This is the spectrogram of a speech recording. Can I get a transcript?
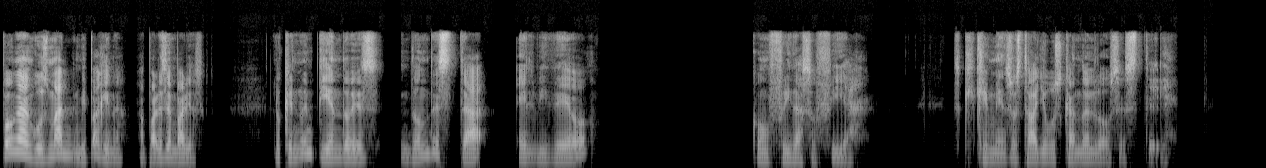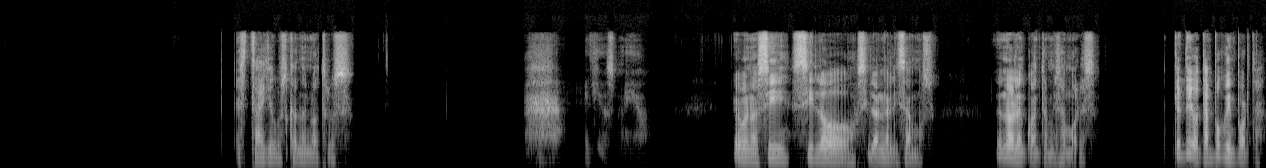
Pongan Guzmán en mi página, aparecen varios. Lo que no entiendo es, ¿dónde está el video con Frida Sofía? Es que qué menso estaba yo buscando en los, este, Estaba yo buscando en otros. Ay, Dios mío. Pero bueno, sí, sí lo, sí lo analizamos. No lo encuentro, mis amores. ¿Qué te digo? Tampoco importa,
